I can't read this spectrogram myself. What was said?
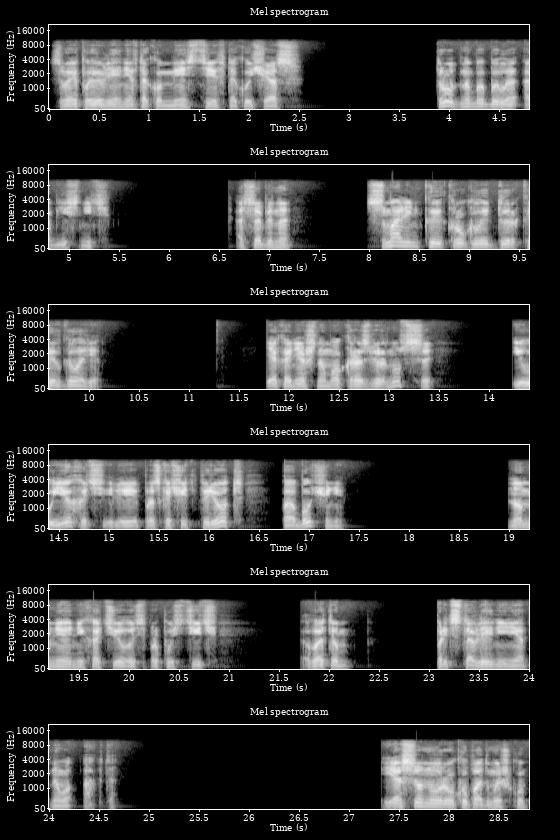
свое появление в таком месте в такой час. Трудно бы было объяснить. Особенно с маленькой круглой дыркой в голове. Я, конечно, мог развернуться и уехать или проскочить вперед по обочине, но мне не хотелось пропустить в этом представлении ни одного акта. Я сунул руку под мышку,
